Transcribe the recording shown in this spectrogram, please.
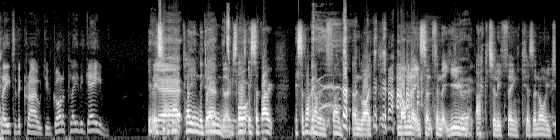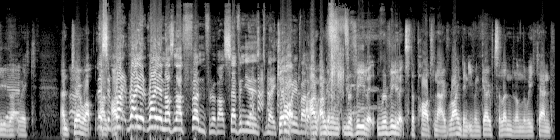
play to the crowd. You've got to play the game. Yeah, but it's not about playing the Yeah, game though. it's It's, it's about it's about having fun and like nominating something that you actually think has annoyed you that week. And do you know what? I'm- Listen, I'm, Ryan, Ryan hasn't had fun for about seven years, mate. do you Don't what? about it. I'm, I'm going to reveal it. Reveal it to the pod now. Ryan didn't even go to London on the weekend.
